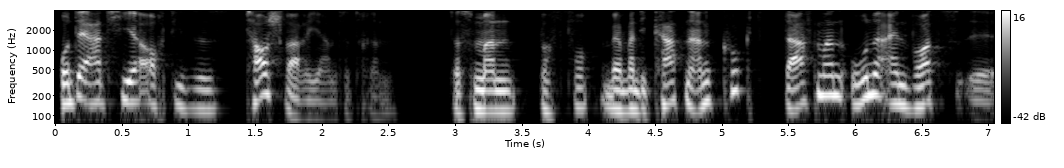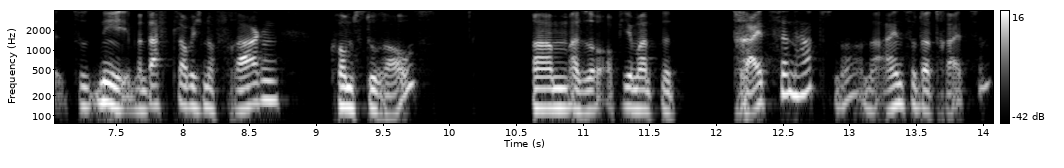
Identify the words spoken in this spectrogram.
Und er hat hier auch dieses Tauschvariante drin. Dass man, bevor, wenn man die Karten anguckt, darf man ohne ein Wort äh, zu, nee, man darf, glaube ich, noch fragen, kommst du raus? Ähm, also ob jemand eine 13 hat, ne, eine 1 oder 13.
